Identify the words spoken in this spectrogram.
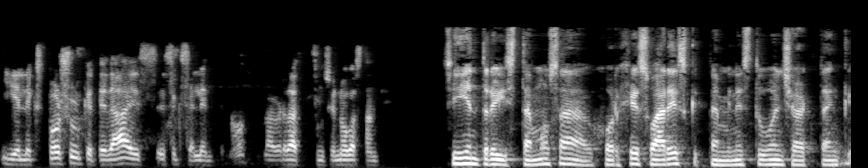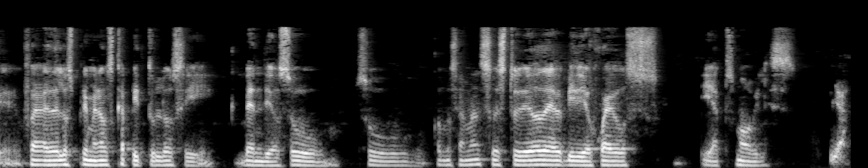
y el exposure que te da es, excelente, ¿no? La verdad, funcionó bastante. Sí, entrevistamos a Jorge Suárez, que también estuvo en Shark Tank, que fue de los primeros capítulos y vendió su, su ¿cómo se llama? Su estudio de videojuegos y apps móviles. Ya.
